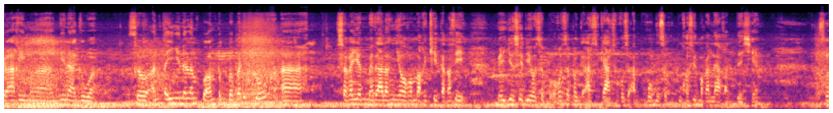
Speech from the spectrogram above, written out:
yung aking mga ginagawa. So, antayin nyo na lang po ang pagbabalik ko. Ah, sa ngayon, madalang nyo ako makikita kasi medyo seryoso po ako sa pag-aasikaso ko sa apo ko. Gusto ko po kasi makalakad din siya. So,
